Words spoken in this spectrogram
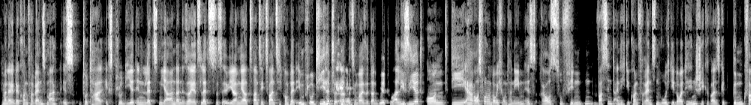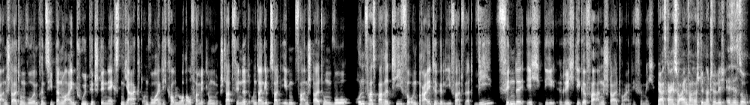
Ich meine, der, der Konferenzmarkt ist total explodiert in den letzten Jahren. Dann ist er jetzt letztes Jahr im Jahr 2020 komplett implodiert, äh, beziehungsweise dann virtualisiert. Und die Herausforderung, glaube ich, für Unternehmen ist, rauszufinden, was sind eigentlich die Konferenzen, wo ich die Leute hinschicke, weil es gibt genug Veranstaltungen, wo im Prinzip dann nur ein Toolpitch den nächsten jagt Markt und wo eigentlich kaum Know-how-Vermittlung stattfindet. Und dann gibt es halt eben Veranstaltungen, wo unfassbare Tiefe und Breite geliefert wird. Wie finde ich die richtige Veranstaltung eigentlich für mich? Ja, ist gar nicht so einfach, das stimmt natürlich. Es ist so,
